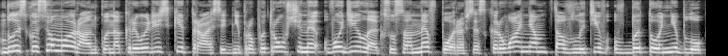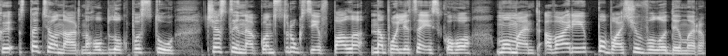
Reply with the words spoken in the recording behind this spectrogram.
Близько сьомої ранку на Криворізькій трасі Дніпропетровщини водій Лексуса не впорався з керуванням та влетів в бетонні блоки стаціонарного блокпосту. Частина конструкції впала на поліцейського. Момент аварії побачив Володимир.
